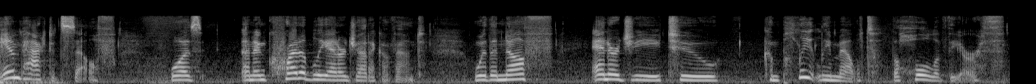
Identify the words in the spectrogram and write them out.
The impact itself was an incredibly energetic event with enough energy to completely melt the whole of the Earth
